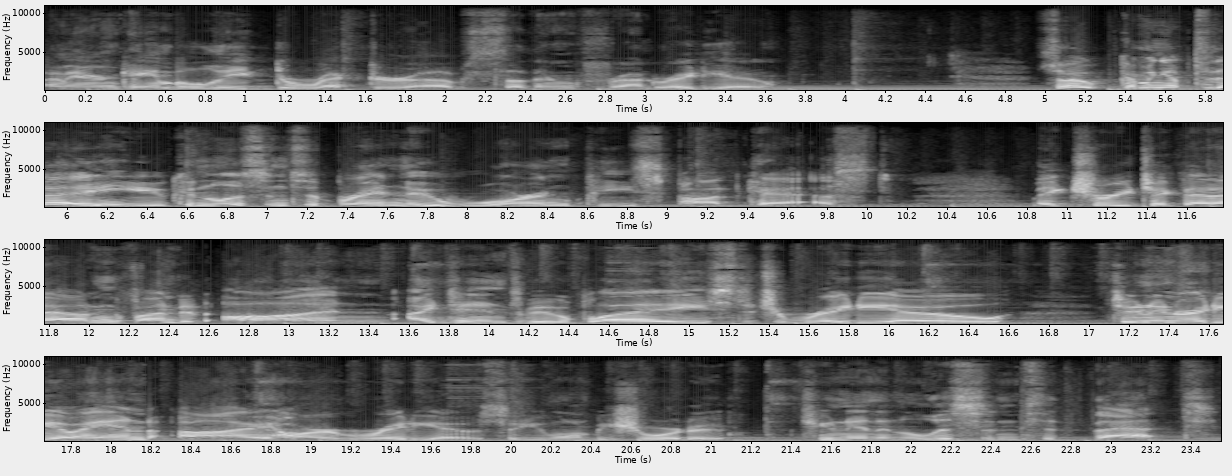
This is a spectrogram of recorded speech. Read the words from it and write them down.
I'm Aaron Campbell, the director of Southern Fried Radio. So, coming up today, you can listen to brand new War and Peace podcast. Make sure you check that out and find it on iTunes, Google Play, Stitcher Radio, TuneIn Radio, and iHeartRadio. So you want to be sure to tune in and listen to that.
